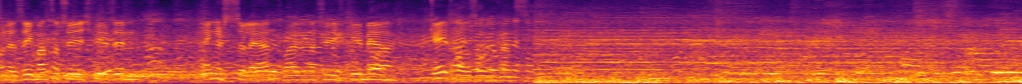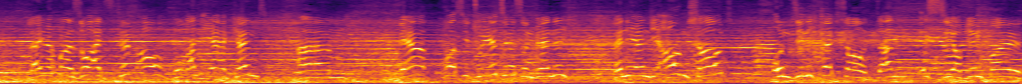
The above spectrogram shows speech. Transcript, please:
Und deswegen macht es natürlich viel Sinn, Englisch zu lernen, weil du natürlich viel mehr Geld rausholen kannst. Nochmal so als Tipp auch, woran ihr erkennt, ähm, wer prostituiert ist und wer nicht. Wenn ihr in die Augen schaut und sie nicht wegschaut, dann ist sie auf jeden Fall,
